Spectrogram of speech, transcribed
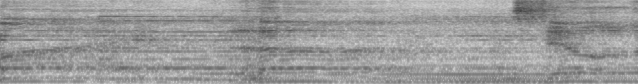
my love. Still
